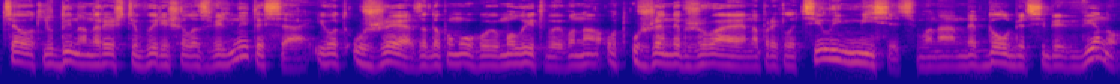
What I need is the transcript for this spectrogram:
Ця от людина нарешті вирішила звільнитися, і от уже за допомогою молитви вона от уже не вживає, наприклад, цілий місяць, вона не долбить собі в вену.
